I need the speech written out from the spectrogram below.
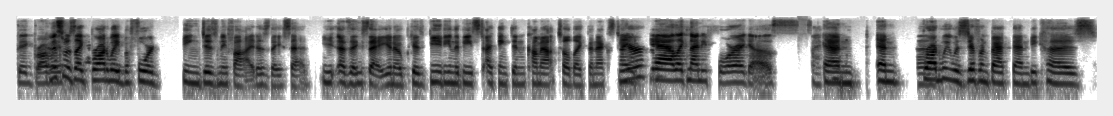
big Broadway. and this was like Broadway before being Disneyfied, as they said, as they say, you know, because Beauty and the Beast, I think, didn't come out till like the next year. Yeah, like ninety four, I guess. I And and Broadway was different back then because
